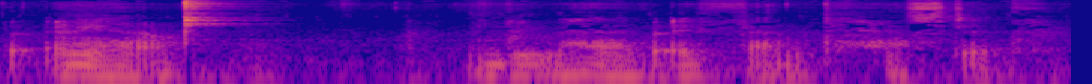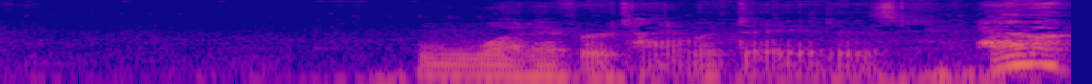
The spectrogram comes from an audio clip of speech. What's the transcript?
But anyhow, do have a fantastic whatever time of day it is. Have a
